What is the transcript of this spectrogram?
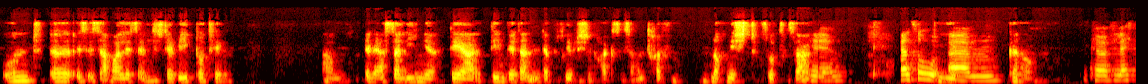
Und äh, es ist aber letztendlich der Weg dorthin ähm, in erster Linie, der, den wir dann in der betrieblichen Praxis antreffen, noch nicht sozusagen. Okay. Kannst du Die, ähm, genau. Können wir vielleicht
